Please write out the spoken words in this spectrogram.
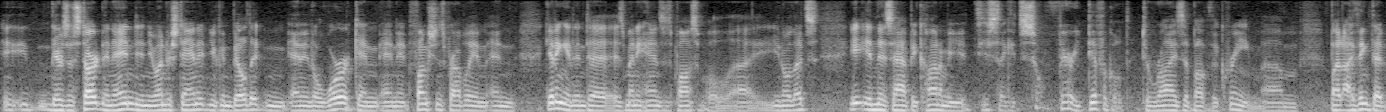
there's a start and an end and you understand it you can build it and, and it'll work and, and it functions properly and, and getting it into as many hands as possible uh, you know that's in this app economy it's just like it's so very difficult to rise above the cream. Um, but i think that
